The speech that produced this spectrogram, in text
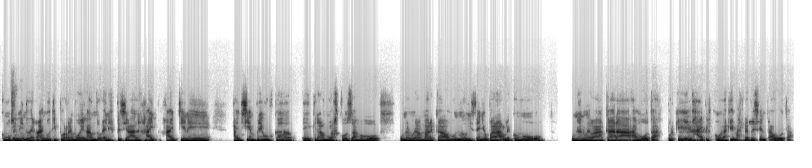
como subiendo de rango, tipo remodelando, en especial Hype. Hype tiene, Hype siempre busca eh, crear nuevas cosas o una nueva marca o un nuevo diseño para darle como una nueva cara a Bogotá, porque Hype es como la que más representa a Bogotá.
